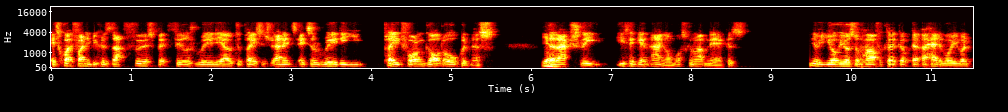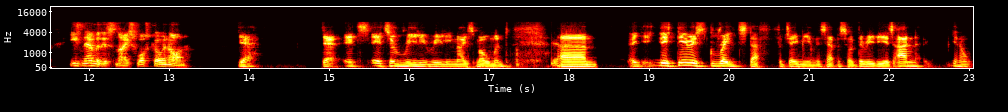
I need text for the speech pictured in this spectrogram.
it's quite funny because that first bit feels really out of place, it's, and it's it's a really played for on God awkwardness Yeah. that actually you're thinking, hang on, what's going to happen here? Because you know you're you're sort of half a click ahead of where you're going. He's never this nice. What's going on? Yeah, yeah, it's it's a really really nice moment. Um, there, Uh, there is great stuff for Jaime in this episode. There really is, and you know,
